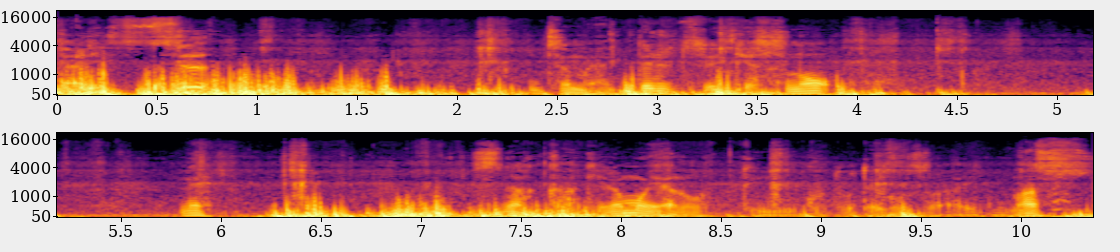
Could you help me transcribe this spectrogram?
やりつついツイキャスのねスナックアキラもやろうということでございます。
